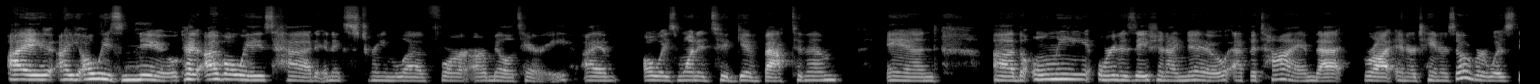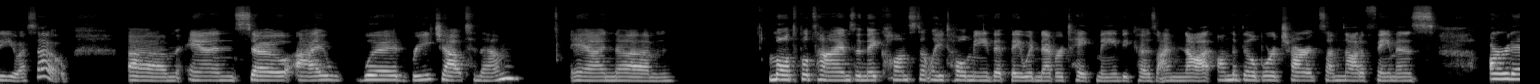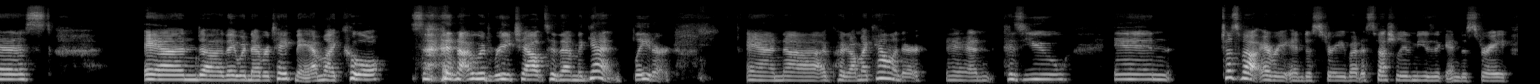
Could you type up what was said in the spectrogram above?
I I always knew. I've always had an extreme love for our military. I have always wanted to give back to them and uh, the only organization I knew at the time that brought entertainers over was the USO. Um, and so I would reach out to them and um, multiple times, and they constantly told me that they would never take me because I'm not on the Billboard charts, I'm not a famous artist, and uh, they would never take me. I'm like, cool. So then I would reach out to them again later and uh, I put it on my calendar. And because you, in just about every industry, but especially the music industry,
